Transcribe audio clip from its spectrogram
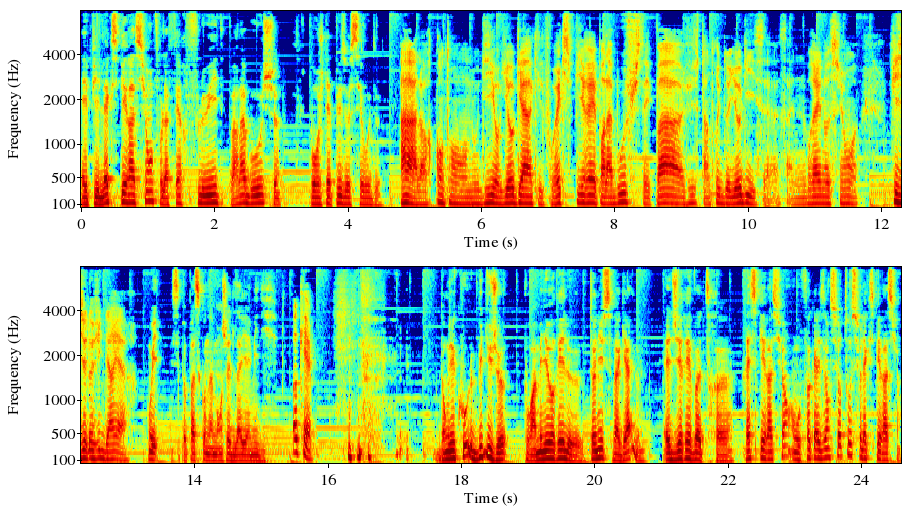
Et puis l'expiration, faut la faire fluide par la bouche, pour jeter plus de CO2. Ah, alors quand on nous dit au yoga qu'il faut expirer par la bouche, c'est pas juste un truc de yogi, ça, a une vraie notion physiologique derrière. Oui, c'est pas parce qu'on a mangé de l'ail à midi. Ok. Donc du coup, le but du jeu, pour améliorer le tonus vagal, est de gérer votre euh, respiration en vous focalisant surtout sur l'expiration,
